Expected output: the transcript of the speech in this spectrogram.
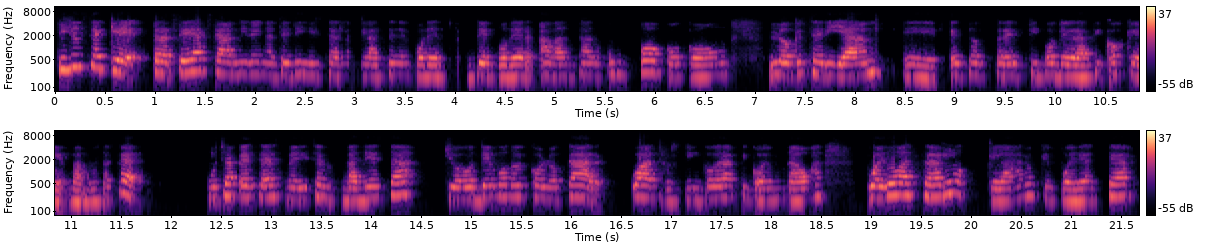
Fíjense que traté acá, miren, antes de iniciar la clase, de poder, de poder avanzar un poco con lo que serían eh, estos tres tipos de gráficos que vamos a hacer. Muchas veces me dicen, Vanessa, yo debo de colocar cuatro o cinco gráficos en una hoja, ¿puedo hacerlo? Claro que puede hacer.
